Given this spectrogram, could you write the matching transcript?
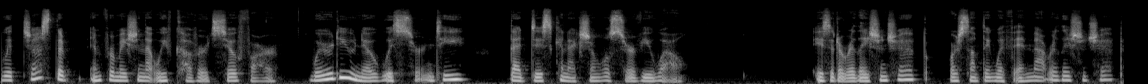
With just the information that we've covered so far, where do you know with certainty that disconnection will serve you well? Is it a relationship or something within that relationship?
